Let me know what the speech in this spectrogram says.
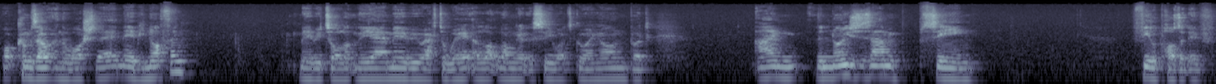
what comes out in the wash there maybe nothing maybe it's all up in the air. Maybe we have to wait a lot longer to see what's going on. But I'm the noises I'm seeing feel positive,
